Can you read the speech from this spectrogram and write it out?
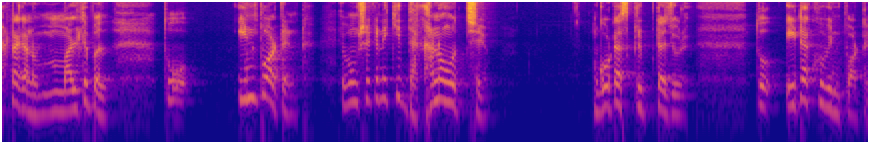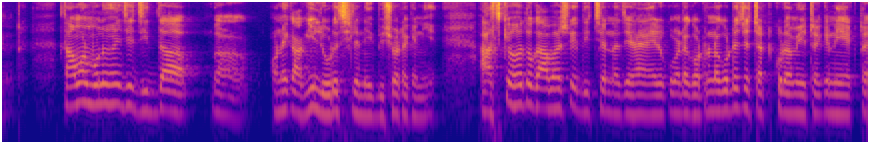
একটা কেন? মাল্টিপল তো ইম্পর্ট্যান্ট এবং সেখানে কি দেখানো হচ্ছে? গোটা স্ক্রিপ্টটা জুড়ে। তো এটা খুব ইম্পর্ট্যান্ট তা আমার মনে হয় যে জিদ্দা অনেক আগেই লড়েছিলেন এই বিষয়টাকে নিয়ে। আজকে হয়তো গা ভাসিয়ে দিচ্ছেন না যে হ্যাঁ এরকম একটা ঘটনা ঘটেছে, চাট করে আমি এটাকে নিয়ে একটা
